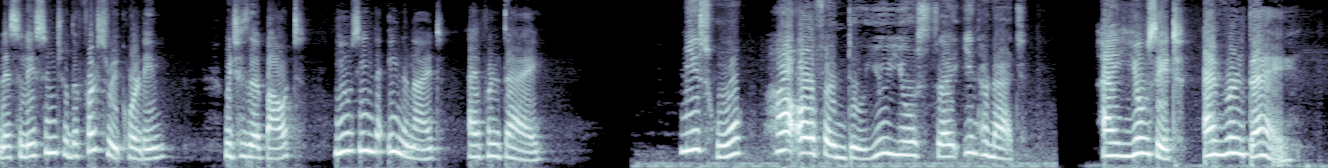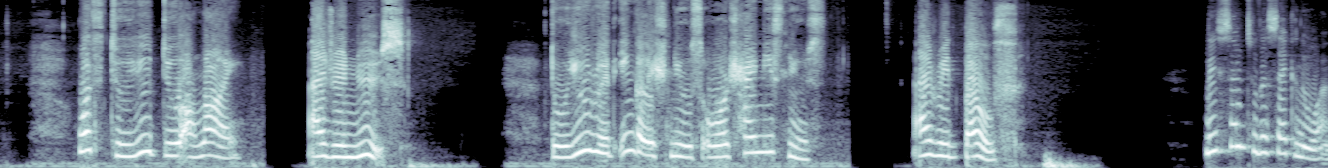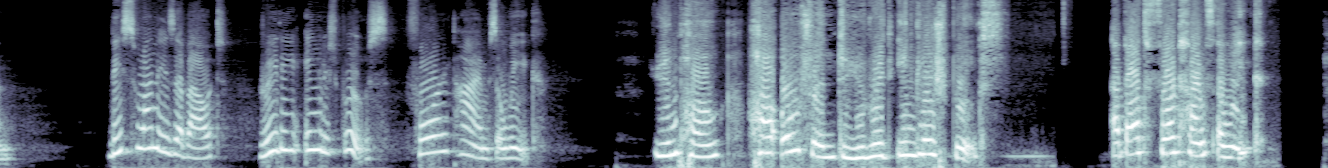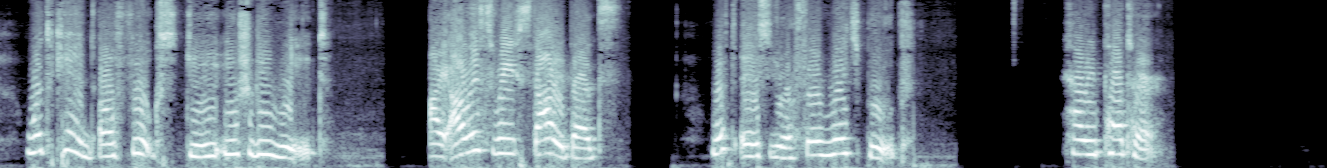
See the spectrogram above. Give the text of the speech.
Let's listen to the first recording, which is about using the internet every day. Miss Hu, how often do you use the internet? I use it every day. What do you do online? I read news. Do you read English news or Chinese news? I read both. Listen to the second one. This one is about reading English books four times a week. Yunpeng, how often do you read English books? About four times a week. What kind of books do you usually read? I always read storybooks. What is your favorite book? Harry Potter.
